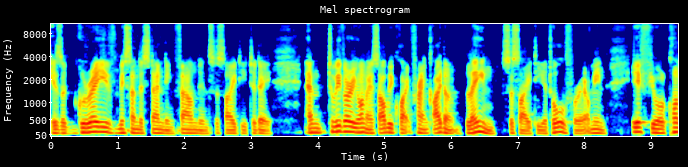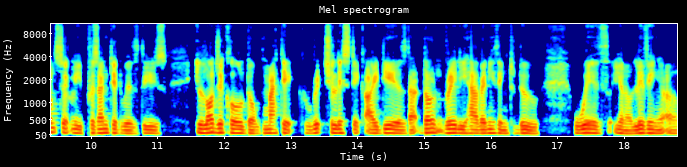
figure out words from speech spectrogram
is a grave misunderstanding found in society today. And to be very honest, I'll be quite frank, I don't blame society at all for it. I mean, if you're constantly presented with these illogical, dogmatic, ritualistic ideas that don't really have anything to do with you know living a,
